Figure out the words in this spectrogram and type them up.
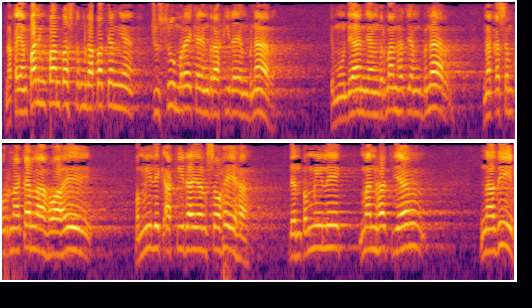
Maka yang paling pantas untuk mendapatkannya justru mereka yang berakidah yang benar. Kemudian yang bermanhaj yang benar. Maka sempurnakanlah wahai pemilik akidah yang soheha dan pemilik manhaj yang nadif,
